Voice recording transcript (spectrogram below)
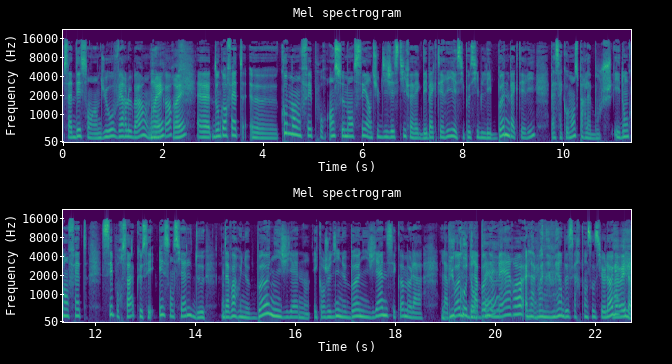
ça descend hein, du haut vers le bas, on est Ouais, d'accord ouais. euh, donc en fait, euh, comment on fait pour ensemencer un tube digestif avec des bactéries et si possible les bonnes bactéries? Bah, Ça commence par la bouche. Et donc en fait, c'est pour ça que c'est essentiel de d'avoir une bonne hygiène. Et quand je dis une bonne hygiène, c'est comme la la bonne la bonne mère, la bonne mère de certains sociologues. Ah oui, la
